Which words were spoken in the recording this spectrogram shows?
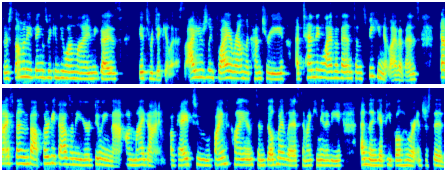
There's so many things we can do online, you guys. It's ridiculous. I usually fly around the country attending live events and speaking at live events. And I spend about 30,000 a year doing that on my dime, okay, to find clients and build my list and my community and then get people who are interested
